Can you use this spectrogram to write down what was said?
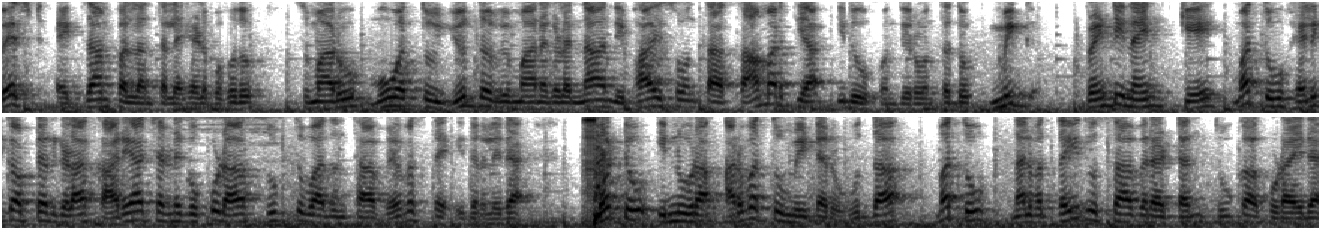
ಬೆಸ್ಟ್ ಎಕ್ಸಾಂಪಲ್ ಅಂತಲೇ ಹೇಳಬಹುದು. ಸುಮಾರು ಮೂವತ್ತು ಯುದ್ಧ ವಿಮಾನಗಳನ್ನ ನಿಭಾಯಿಸುವಂತಹ ಸಾಮರ್ಥ್ಯ ಇದು ಹೊಂದಿರುವಂತದ್ದು ಮಿಗ್ ಟ್ವೆಂಟಿ ನೈನ್ ಕೆ ಮತ್ತು ಹೆಲಿಕಾಪ್ಟರ್ಗಳ ಕಾರ್ಯಾಚರಣೆಗೂ ಕೂಡ ಸೂಕ್ತವಾದಂತಹ ವ್ಯವಸ್ಥೆ ಇದರಲ್ಲಿದೆ. ಒಟ್ಟು ಇನ್ನೂರ ಅರವತ್ತು ಮೀಟರ್ ಉದ್ದ ಮತ್ತು ನಲವತ್ತೈದು ಸಾವಿರ ಟನ್ ತೂಕ ಕೂಡ ಇದೆ.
